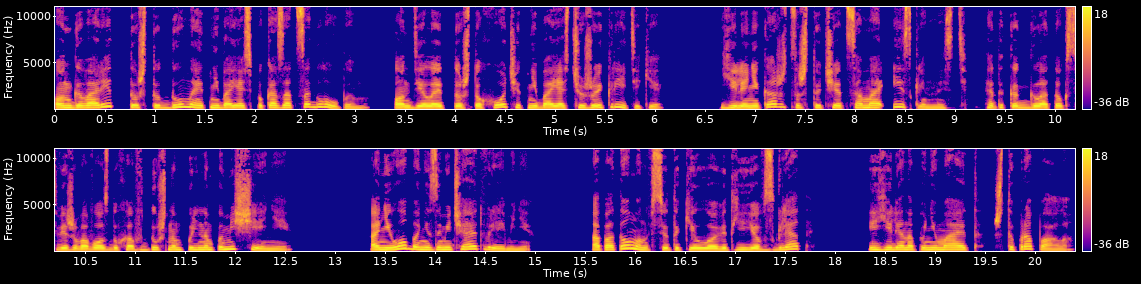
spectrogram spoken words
Он говорит то, что думает, не боясь показаться глупым. Он делает то, что хочет, не боясь чужой критики. Елене кажется, что Чет — сама искренность. Это как глоток свежего воздуха в душном пыльном помещении. Они оба не замечают времени. А потом он все-таки ловит ее взгляд, и Елена понимает, что пропала.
